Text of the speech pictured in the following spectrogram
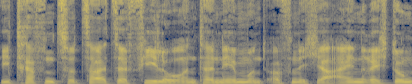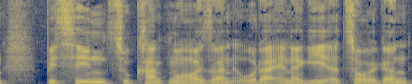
die treffen zurzeit sehr viele Unternehmen und öffentliche Einrichtungen bis hin zu Krankenhäusern oder Energieerzeugern.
